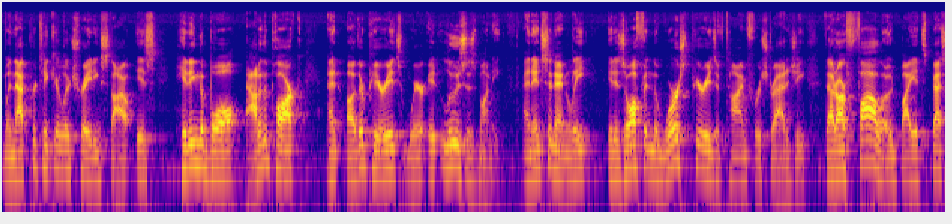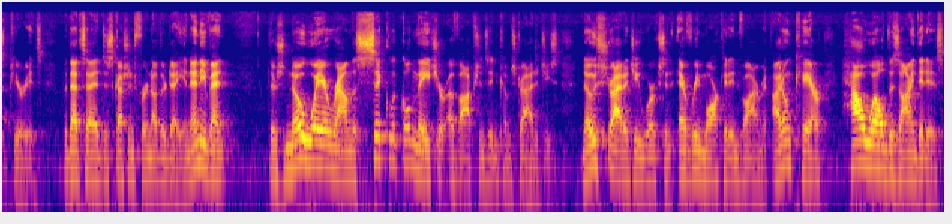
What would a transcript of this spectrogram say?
when that particular trading style is hitting the ball out of the park, and other periods where it loses money. And incidentally, it is often the worst periods of time for a strategy that are followed by its best periods. But that's a discussion for another day. In any event, there's no way around the cyclical nature of options income strategies. No strategy works in every market environment. I don't care how well designed it is.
